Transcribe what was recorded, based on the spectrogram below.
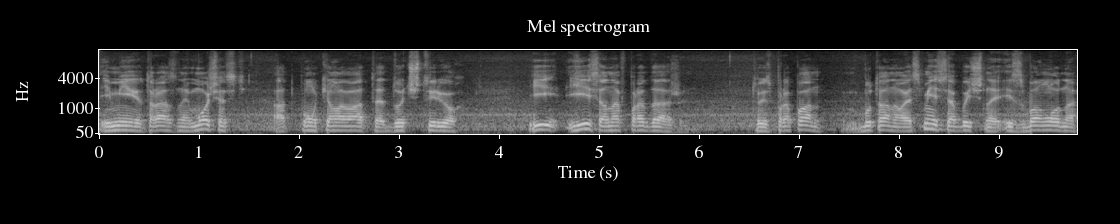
имеет разную мощность от полкиловатта до 4. И есть она в продаже. То есть пропан, бутановая смесь обычная из баллона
